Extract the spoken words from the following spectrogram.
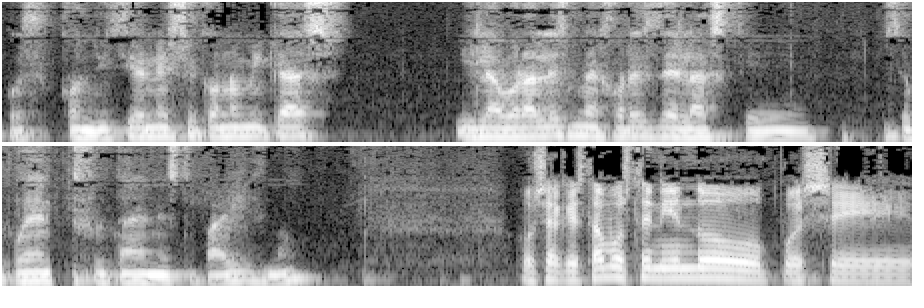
pues condiciones económicas y laborales mejores de las que se pueden disfrutar en este país, ¿no? O sea que estamos teniendo, pues, eh,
